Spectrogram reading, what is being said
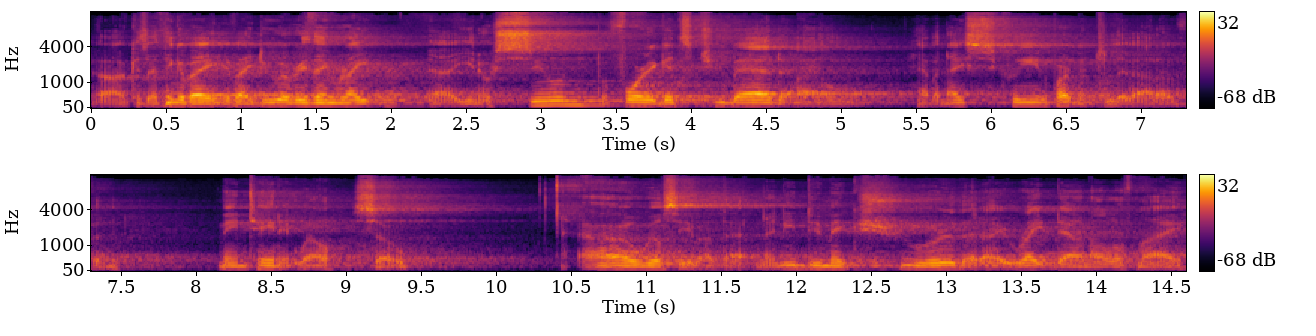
Because uh, I think if I if I do everything right, uh, you know, soon before it gets too bad, I'll have a nice clean apartment to live out of and maintain it well. So uh, we'll see about that. And I need to make sure that I write down all of my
